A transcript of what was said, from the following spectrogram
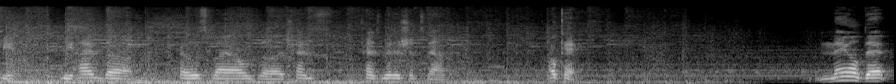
be- behind the perilous valve. The trans- transmitter shuts down. Okay. Nailed it.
